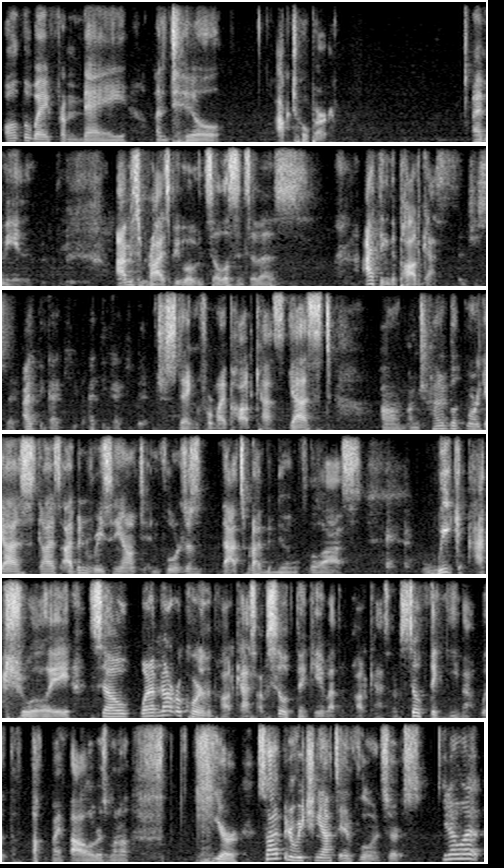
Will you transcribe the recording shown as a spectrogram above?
all the way from May until October. I mean, I'm surprised people would still listen to this. I think the podcast is interesting. I think I keep I think I keep it interesting for my podcast guest. Um, I'm trying to book more guests, guys. I've been reaching out to influencers. That's what I've been doing for the last week, actually. So when I'm not recording the podcast, I'm still thinking about the podcast. I'm still thinking about what the fuck my followers want to hear. So I've been reaching out to influencers. You know what?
